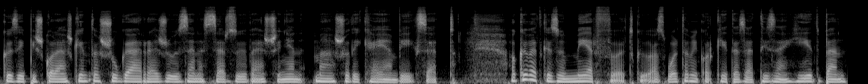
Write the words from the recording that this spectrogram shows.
Középiskolásként a Sugár Rezső zeneszerző versenyen második helyen végzett. A következő mérföldkő az volt, amikor 2017-ben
